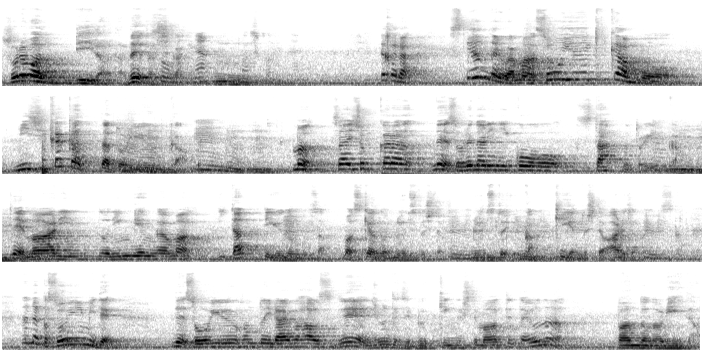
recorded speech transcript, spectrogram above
た。それはリーダーだね確かに。確かにね。だからスキャンダルはまあそういう期間も短かったというか、まあ最初からねそれなりにこうスタッフというか、うんね周りの人間がまあいたっていうのもさ、まあ、スキャンダルのルーツとしては、うん。ルーツというか、うん。起源としてはあるじゃないですか、でなんかそういう意味ででそういう本当にライブハウスで自分たちでブッキングして回ってたようなバンドのリーダーっ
